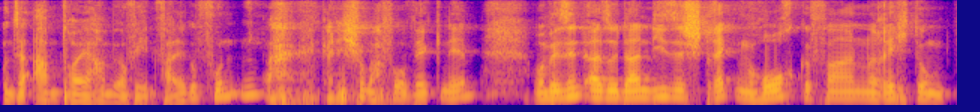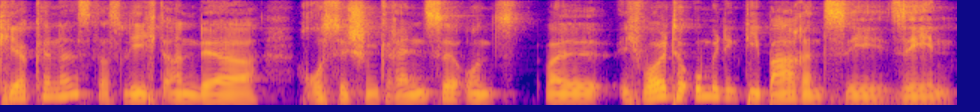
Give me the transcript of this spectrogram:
Unser Abenteuer haben wir auf jeden Fall gefunden, kann ich schon mal vorwegnehmen. Und wir sind also dann diese Strecken hochgefahren Richtung Kirkenes. Das liegt an der russischen Grenze und weil ich wollte unbedingt die Barentssee sehen,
